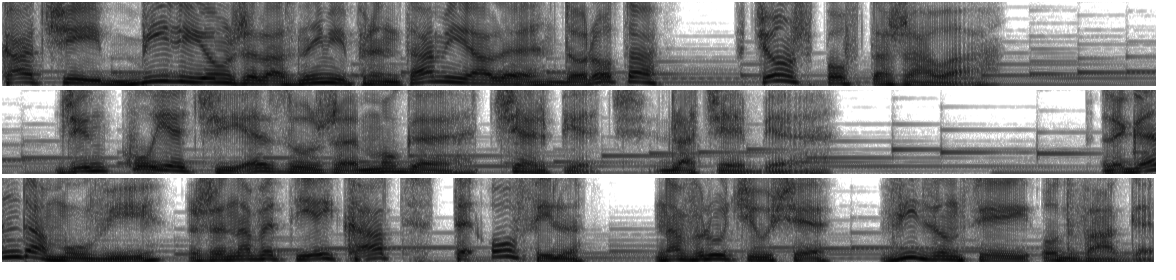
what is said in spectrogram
Kaci bili ją żelaznymi prętami, ale Dorota wciąż powtarzała: Dziękuję Ci, Jezu, że mogę cierpieć dla Ciebie. Legenda mówi, że nawet jej kat Teofil nawrócił się, widząc jej odwagę.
